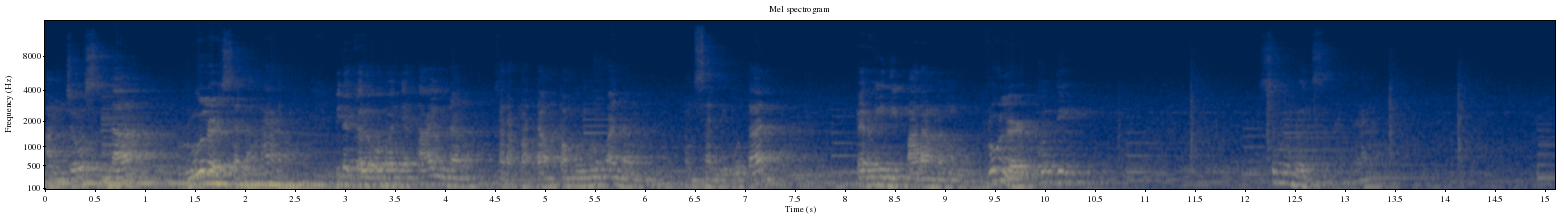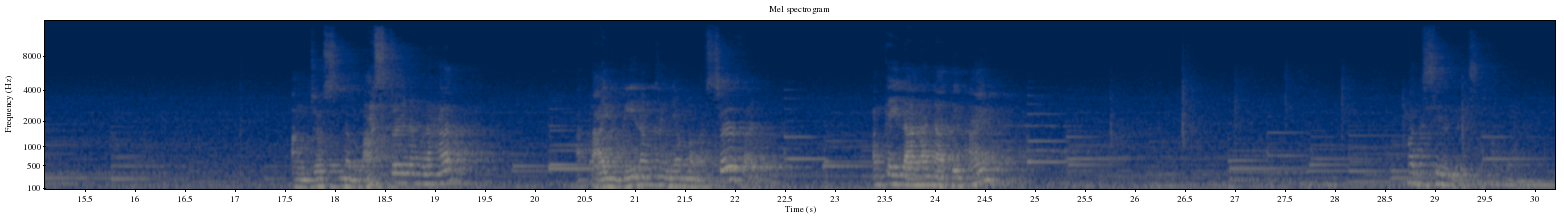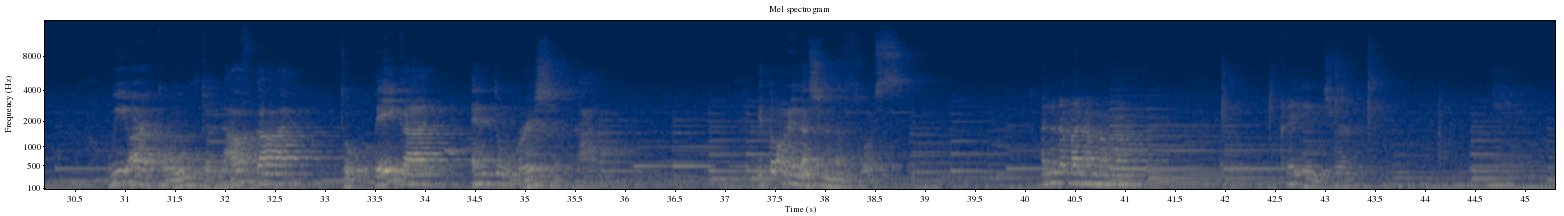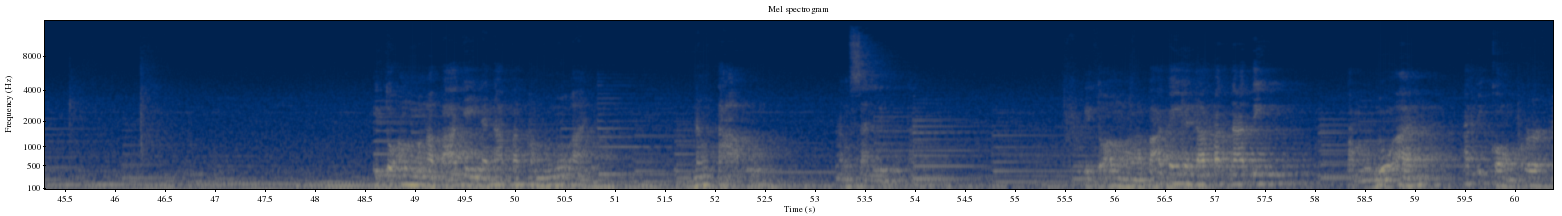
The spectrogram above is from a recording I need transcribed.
Ang Diyos na ruler sa lahat, pinagkalooban niya tayo ng karapatang pamunuan ng, ng sanlibutan, pero hindi para maging ruler, kundi sumunod sa Kanya. Ang Diyos na master ng lahat, at tayo bilang Kanyang mga servant, ang kailangan natin ay magsilbi sa Kanya. We are called to love God, to obey God, and to worship God. Ito ang relasyon ng Diyos. Ano naman ang mga creature? Ito ang mga bagay na dapat pamunuan ng tao ng sanlibutan. Ito ang mga bagay na dapat nating pamunuan at i-conquer.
